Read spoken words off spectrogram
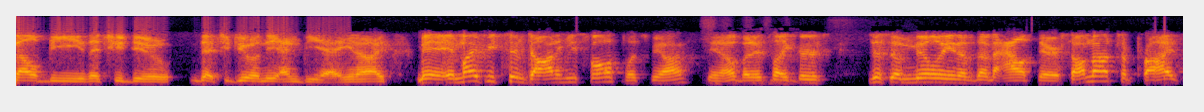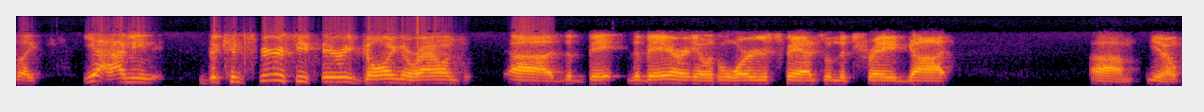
MLB that you do that you do in the NBA. You know, I, mean, it might be Tim Donaghy's fault. Let's be honest. You know, but it's like there's just a million of them out there. So I'm not surprised. Like, yeah, I mean, the conspiracy theory going around uh, the Bay, the Bay Area with Warriors fans when the trade got, um, you know,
